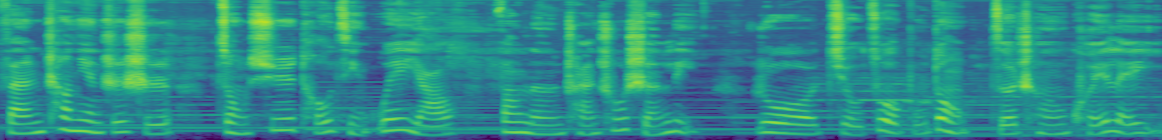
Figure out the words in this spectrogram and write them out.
凡唱念之时，总需头颈微摇，方能传出神理。若久坐不动，则成傀儡矣。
